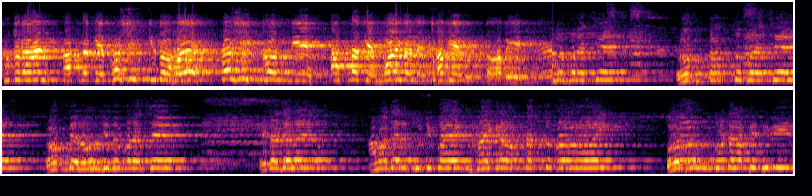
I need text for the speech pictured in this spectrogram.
সুতরাং আপনাকে প্রশিক্ষিত হয়ে প্রশিক্ষণ নিয়ে আপনাকে ময়দানে ছাপিয়ে করতে হবে। করেছে, রক্তাক্ত করেছে, রক্তে রঞ্জিত করেছে। এটা যেন আমাদের গুটি কয়েক ভাইকে রক্তাক্ত করা নয়, বরং গোটা পৃথিবীর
